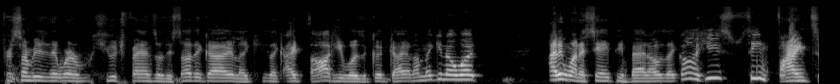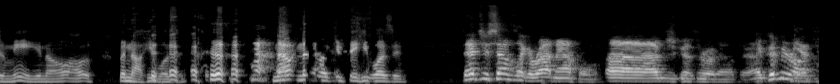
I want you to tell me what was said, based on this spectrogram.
for some reason, they weren't huge fans of this other guy. Like he's like, I thought he was a good guy, and I'm like, you know what? I didn't want to say anything bad. I was like, oh, he seemed fine to me, you know. Uh, But no, he wasn't. now, now I can say he wasn't. That just sounds like a rotten apple. Uh, I'm just going to throw it out there. I could be wrong. Yeah.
